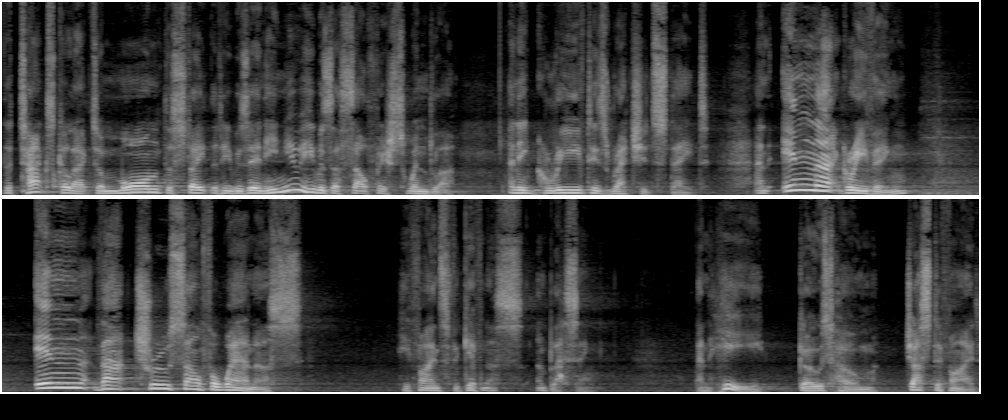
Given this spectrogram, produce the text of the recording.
The tax collector mourned the state that he was in. He knew he was a selfish swindler and he grieved his wretched state. And in that grieving, in that true self awareness, he finds forgiveness and blessing. And he goes home justified.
